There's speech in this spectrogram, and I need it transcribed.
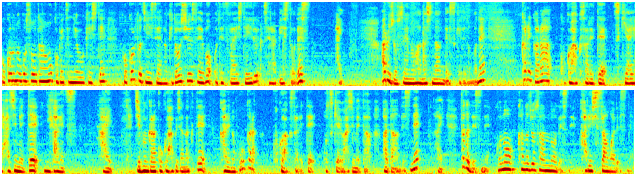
心のご相談を個別にお受けして心と人生の軌道修正をお手伝いしているセラピストです。はい。ある女性のお話なんですけれどもね彼から告白されて付き合い始めて2ヶ月。はい。自分から告白じゃなくて彼の方から告白されてお付き合いを始めたパターンですね、はい、ただですねこの彼女さんのですね彼氏さんはですね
